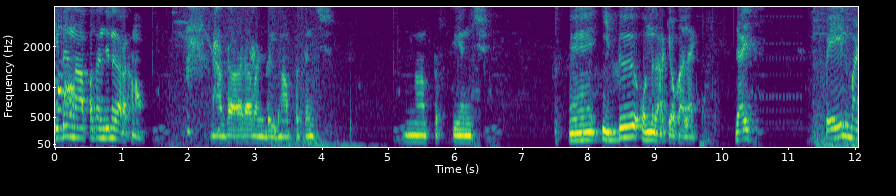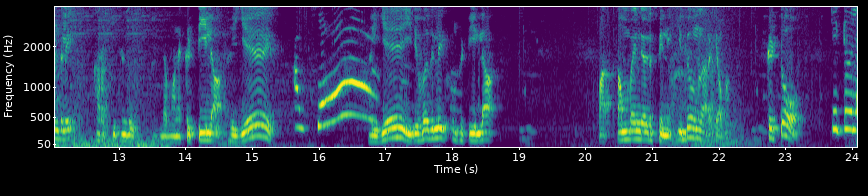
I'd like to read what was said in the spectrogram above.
ഇത് നാപ്പത്തഞ്ചിന് കറക്കണോ? അതാരാ വണ്ടിൽ നാപ്പത്തഞ്ച്? നാപ്പത്തിയഞ്ച്. ഇത് ഒന്ന് കറക്കി നോക്കാം അല്ലേ? ഗൈസ് പെയിൻ ബണ്ടിൽ കറക്കിയിട്ടുണ്ട്. എന്റെ മോനെ കിട്ടിയില്ല. അയ്യേ. അയ്യേ. ഇരുപതിൽ കിട്ടിയില്ല. പത്തൊമ്പതിന്റെ ഒരു സ്പിന്ന് ഇത് ഒന്ന് കറക്കി നോക്കാം. കിട്ടുമോ കിട്ടൂല.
